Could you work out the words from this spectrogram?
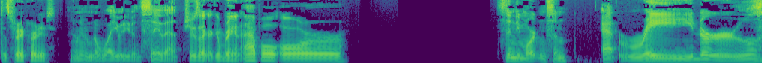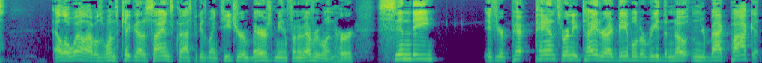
That's very courteous. I don't even know why you would even say that. She was like, I can bring an apple or. Cindy Mortensen at Raiders. LOL, I was once kicked out of science class because my teacher embarrassed me in front of everyone. Her, Cindy, if your pa- pants were any tighter, I'd be able to read the note in your back pocket.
